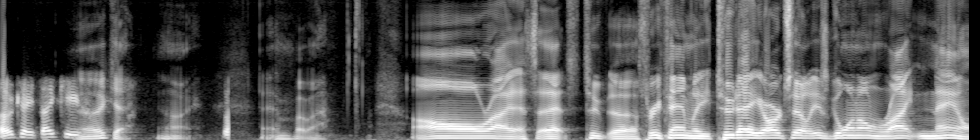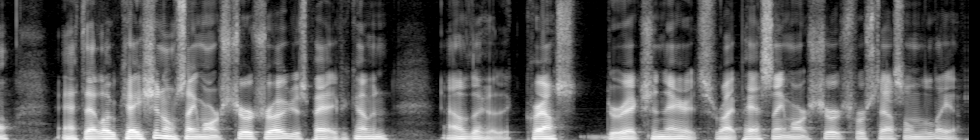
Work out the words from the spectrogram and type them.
Okay. Thank you. Okay. All right. And bye bye. All right. That's that's two uh, three family two day yard sale is going on right now at that location on St. Mark's Church Road. Just past if you're coming out of the, the direction there, it's right past St. Mark's Church, first house on the left,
